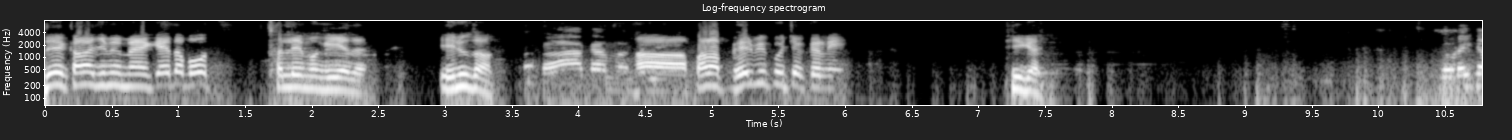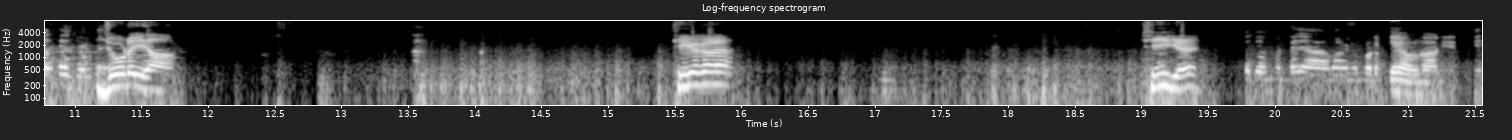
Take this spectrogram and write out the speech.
ਦੇਖ ਕਾਲਾ ਜਿਵੇਂ ਮੈਂ ਕਿਹਾ ਤਾਂ ਬਹੁਤ ਥੱਲੇ ਮੰਗੀ ਜਾਂਦਾ ਇਹਨੂੰ ਤਾਂ। ਹਾਂ ਪਰ ਫਿਰ ਵੀ ਕੋਈ ਚੱਕਰ ਨਹੀਂ। ਠੀਕ ਹੈ। ਜੋੜਾ ਹੀ ਕਰਦਾ ਜੋੜਾ। ਜੋੜੇ ਹੀ ਹਾਂ। ਠੀਕ ਹੈ ਕਾਲਾ? ਠੀਕ ਹੈ। ਕਦੋਂ ਮੰਡੇ ਆਵਾਂਗੇ ਮੁੜ ਕੇ ਆਉਣਾ ਨਹੀਂ ਇੱਥੇ।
